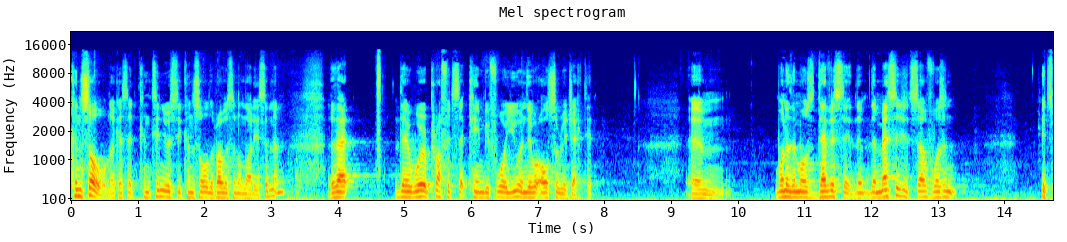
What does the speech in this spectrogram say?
console, like I said, continuously console the Prophet that there were prophets that came before you and they were also rejected. Um, one of the most devastating, the, the message itself wasn't, it's,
